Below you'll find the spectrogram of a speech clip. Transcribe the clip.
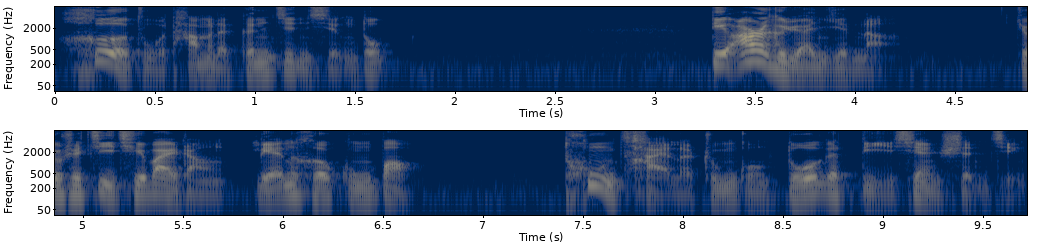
贺阻他们的跟进行动。第二个原因呢，就是 G 七外长联合公报痛踩了中共多个底线神经。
